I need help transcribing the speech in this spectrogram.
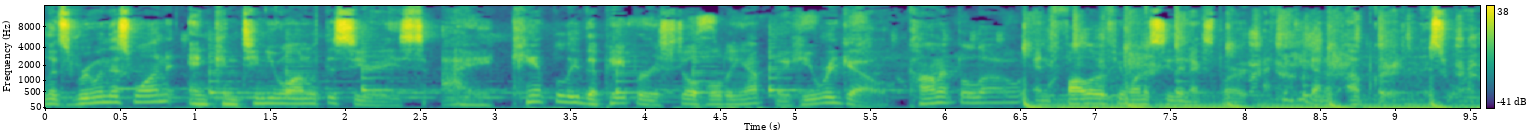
Let's ruin this one and continue on with the series. I can't believe the paper is still holding up, but here we go. Comment below and follow if you want to see the next part. I think you got an upgrade in this one.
